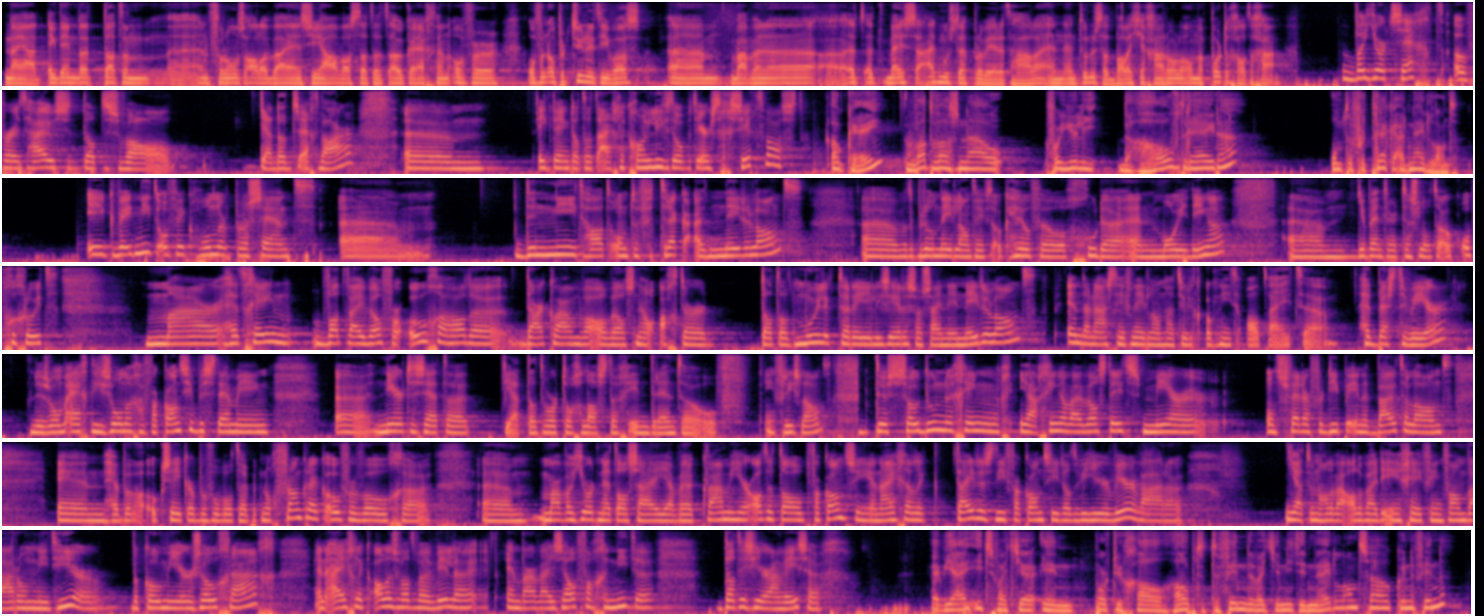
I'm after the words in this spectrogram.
Nou ja, ik denk dat dat een, een voor ons allebei een signaal was dat het ook echt een offer of een opportunity was um, waar we uh, het, het meeste uit moesten proberen te halen. En, en toen is dat balletje gaan rollen om naar Portugal te gaan. Wat Jort zegt over het huis, dat is wel ja, dat is echt waar. Um, ik denk dat het eigenlijk gewoon liefde op het eerste gezicht was. Oké, okay. wat was nou voor jullie de hoofdreden om te vertrekken uit Nederland? Ik weet niet of ik 100% um, de niet had om te vertrekken uit Nederland. Uh, want ik bedoel, Nederland heeft ook heel veel goede en mooie dingen. Um, je bent er tenslotte ook opgegroeid. Maar hetgeen wat wij wel voor ogen hadden, daar kwamen we al wel snel achter dat dat moeilijk te realiseren zou zijn in Nederland. En daarnaast heeft Nederland natuurlijk ook niet altijd uh, het beste weer. Dus om echt die zonnige vakantiebestemming uh, neer te zetten, ja, dat wordt toch lastig in Drenthe of in Friesland. Dus zodoende ging, ja, gingen wij wel steeds meer ons verder verdiepen in het buitenland. En hebben we ook zeker bijvoorbeeld, heb ik nog Frankrijk overwogen. Um, maar wat Jort net al zei, ja, we kwamen hier altijd al op vakantie. En eigenlijk tijdens die vakantie dat we hier weer waren, ja, toen hadden wij allebei de ingeving van waarom niet hier? We komen hier zo graag. En eigenlijk alles wat wij willen en waar wij zelf van genieten, dat is hier aanwezig. Heb jij iets wat je in Portugal hoopte te vinden, wat je niet in Nederland zou kunnen vinden?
